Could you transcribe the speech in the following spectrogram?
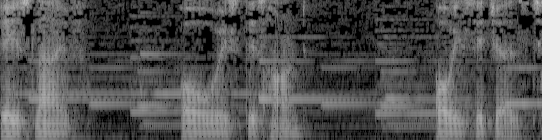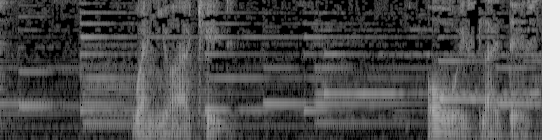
Is life always this hard? Or is it just when you are a kid? Always like this.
